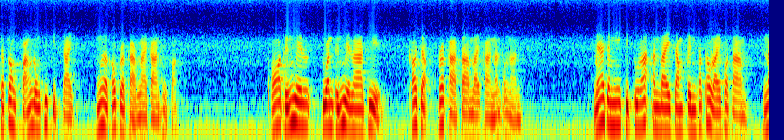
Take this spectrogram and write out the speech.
จะต้องฝังลงที่จิตใจ เมื่อเขาประกาศรายการให้ฟังพอถึงเวลจวนถึงเวลาที่เขาจะประกาศตามรายการนั้นเท่านั้น แม้จะมีจิตธุระอันใดจำเป็นสักเท่าไหร่ก็ตาม ใน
